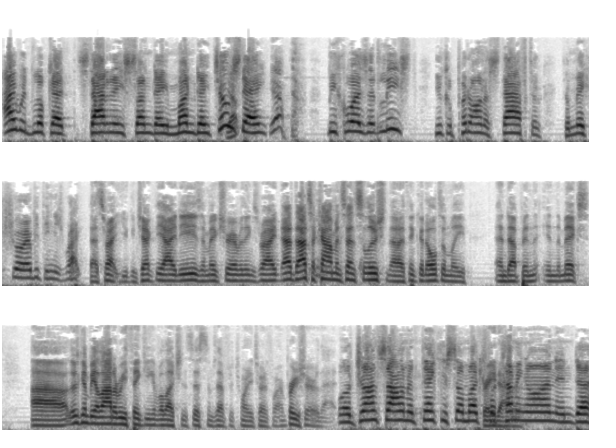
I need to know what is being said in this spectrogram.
I would look at Saturday, Sunday, Monday, Tuesday, yep. because at least you could put on a staff to, to make sure everything is right. That's right. You can check the IDs and make sure everything's right. That, that's a common sense solution that I think could ultimately end up in in the mix. Uh, there's going to be a lot of rethinking of election systems after 2024. I'm pretty sure of that. Well, John Solomon, thank you so much Great for honor. coming on, and uh,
